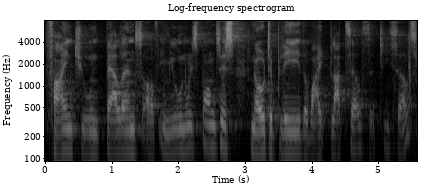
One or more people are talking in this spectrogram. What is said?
fine-tuned balance of immune responses, notably the white blood cells, the T cells.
